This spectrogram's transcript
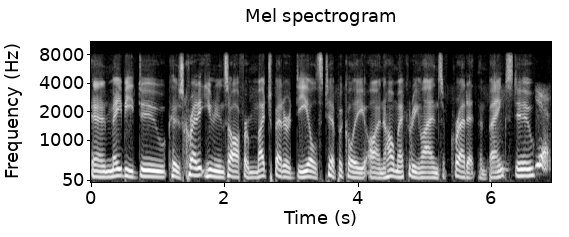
and maybe do because credit unions offer much better deals typically on home equity lines of credit than banks do. Yes.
